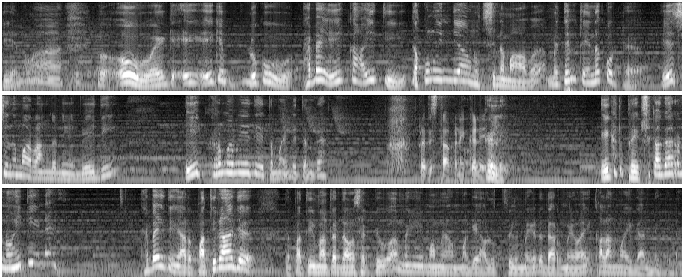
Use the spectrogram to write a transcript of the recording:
කියනවා ඕ ඒක ලොකු හැබැයි ඒක අයිති දකුණු ඉන්දියාවනුත් සිනමාව මෙතෙන්ට එනකොට ඒ සිනමා රංගනය වේදී ඒ ක්‍රමවේදය තමයි මෙතැන්ට ප්‍රතිස්ථාපනය කළේ කළේ. ඒකට ප්‍රේක්ෂකාගාර නොහිටියේ නෑ. හැබැයි ඉතින් අර පතිරාජ පති මට දවසක් කිව්වා මේ මම අම්මගේ අලුත් ෆිල්ම් එකට ධර්මයවයි කලංවයි ගන්න කියලා.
